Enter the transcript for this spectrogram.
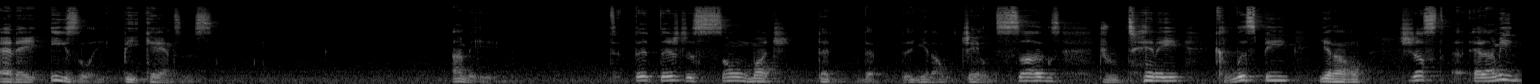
and they easily beat Kansas. I mean, th- there's just so much that that, that you know, Jalen Suggs, Drew Timme, Gillespie, you know, just and I mean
